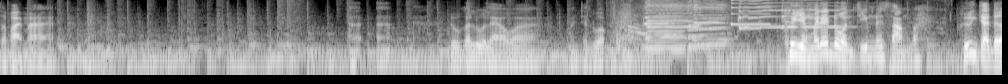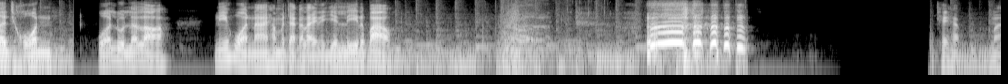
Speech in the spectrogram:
สบายมากอะอะดูก็รู้แล้วว่ามันจะรวบ คือยังไม่ได้โดนจิ้มด้วยซ้ำปะเพิ่งจะเดินชน หัวหลุดแล้วเหรอ นี่หัวนายทำมาจากอะไรเนี่ยเยลลี่หรือเปล่า โอเคครับ มา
